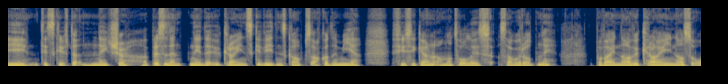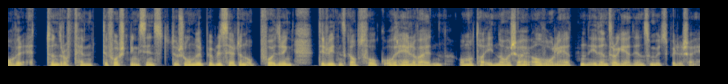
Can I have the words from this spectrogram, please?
I tidsskriftet Nature har presidenten i det ukrainske vitenskapsakademiet, fysikeren Anatolis Sagorodny, på vegne av Ukrainas over 150 forskningsinstitusjoner publisert en oppfordring til vitenskapsfolk over hele verden om å ta inn over seg alvorligheten i den tragedien som utspiller seg.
